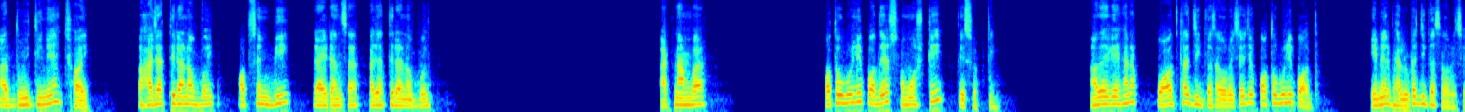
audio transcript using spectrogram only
আর দুই তিনে ছয়। তো হাজার তিরানব্বই অপশন বি রাইট অ্যান্সার হাজার তিরানব্বই। আট নাম্বার, কতগুলি পদের সমষ্টি তেষট্টি? আমাদেরকে এখানে পদটা জিজ্ঞাসা করেছে যে কতগুলি পদ? এন এর ভ্যালুটা জিজ্ঞাসা করেছে।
